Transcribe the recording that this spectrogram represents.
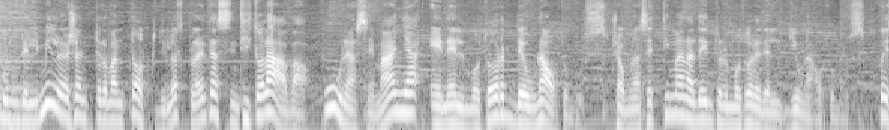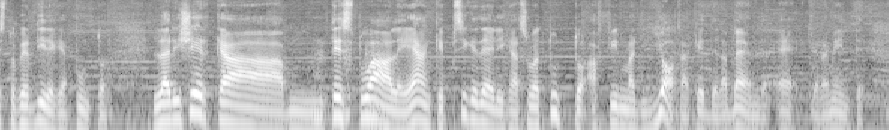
L'album del 1998 di Los Planetas si intitolava Una semagna e nel motor de un autobus, cioè una settimana dentro il motore del- di un autobus. Questo per dire che appunto la ricerca mh, testuale e anche psichedelica, soprattutto a firma di Iota, che della band è chiaramente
